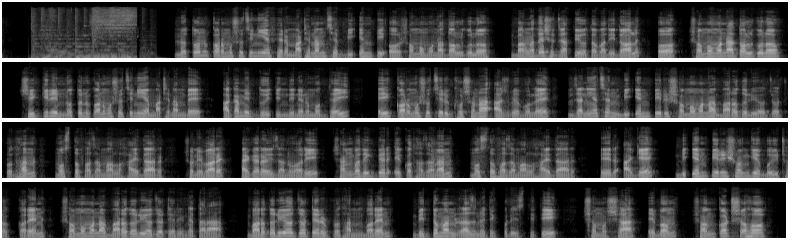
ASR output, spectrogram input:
নতুন কর্মসূচি নিয়ে ফের মাঠে নামছে বিএনপি ও সমমনা দলগুলো। বাংলাদেশ জাতীয়তাবাদী দল ও সমমনা দলগুলো শিগগিরই নতুন কর্মসূচি নিয়ে মাঠে নামবে। আগামী দুই তিন দিনের মধ্যেই এই কর্মসূচির ঘোষণা আসবে বলে জানিয়েছেন বিএনপির সমমনা বারো দলীয় জোট প্রধান মোস্তফা জামাল হায়দার। শনিবার এগারোই জানুয়ারি সাংবাদিকদের একথা জানান মোস্তফা জামাল হায়দার। এর আগে বিএনপির সঙ্গে বৈঠক করেন সমমনা বারো দলীয় জোটের নেতারা। বারো দলীয় জোটের প্রধান বলেন, বিদ্যমান রাজনৈতিক পরিস্থিতি, সমস্যা এবং সংকট সহ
